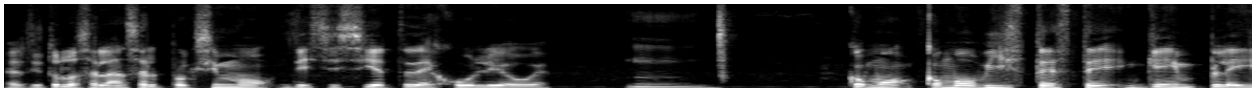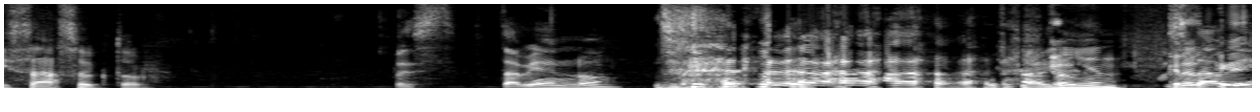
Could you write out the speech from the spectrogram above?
El título se lanza el próximo 17 de julio, güey. Mm. ¿Cómo, ¿Cómo, viste este gameplayzazo, Héctor? pues está bien, ¿no? está bien. Creo, que,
